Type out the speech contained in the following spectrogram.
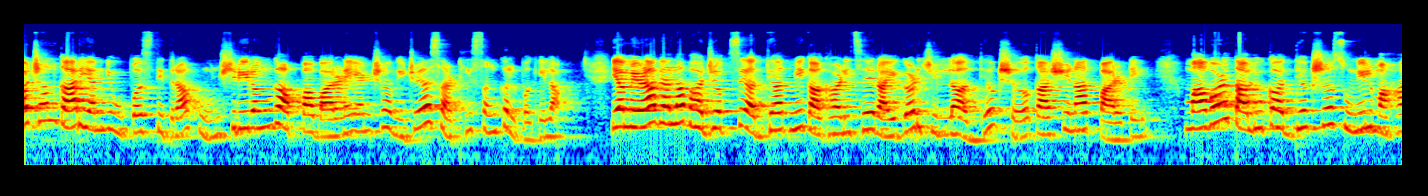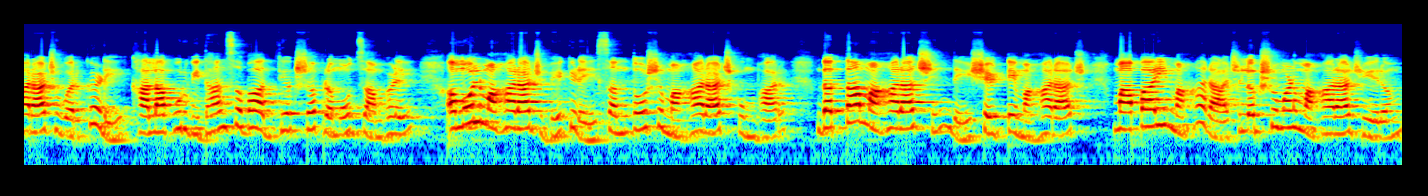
प्रवचनकार यांनी उपस्थित राहून श्रीरंग अप्पा बारणे यांच्या विजयासाठी संकल्प केला. या मेळाव्याला भाजपचे आध्यात्मिक आघाडीचे रायगड जिल्हा अध्यक्ष काशीनाथ पार्टे मावळ तालुका अध्यक्ष सुनील महाराज वरकडे खालापूर विधानसभा अध्यक्ष प्रमोद जांभळे अमोल महाराज भेकडे संतोष महाराज कुंभार दत्ता महाराज शिंदे शेट्टे महाराज मापारी महाराज लक्ष्मण महाराज येरम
